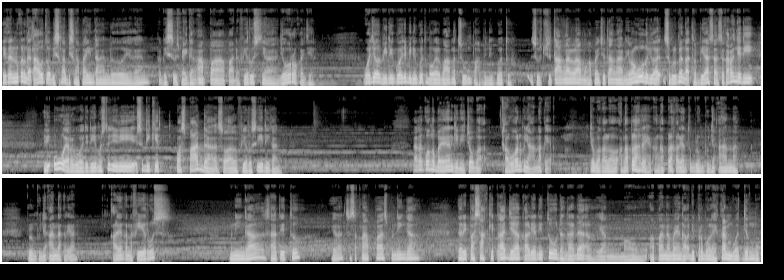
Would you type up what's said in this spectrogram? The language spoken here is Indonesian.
Ya kan lu kan nggak tahu tuh habis habis ngapain tangan lu ya kan? Habis habis megang apa apa ada virusnya jorok aja gua aja bini gua aja bini gua tuh bawel banget sumpah bini gua tuh. Suruh cuci tangan lah mau ngapain cuci tangan. Emang gua juga sebelumnya nggak terbiasa sekarang jadi jadi aware gua jadi maksudnya jadi sedikit waspada soal virus ini kan? Karena gue ngebayangin gini coba kalau gue kan punya anak ya coba kalau anggaplah deh anggaplah kalian tuh belum punya anak belum punya anak ya kan? Kalian kena virus meninggal saat itu ya kan? Sesak napas meninggal. Dari pas sakit aja kalian itu udah nggak ada loh yang mau apa namanya nggak diperbolehkan buat jenguk.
